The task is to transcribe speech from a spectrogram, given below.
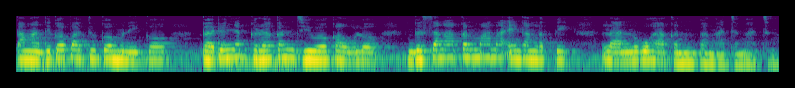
pangandika paduka menika badhe nyegeraken jiwa kawula nggesangaken mana ingkang letih lan nuwuhaken pangajeng-ajeng.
